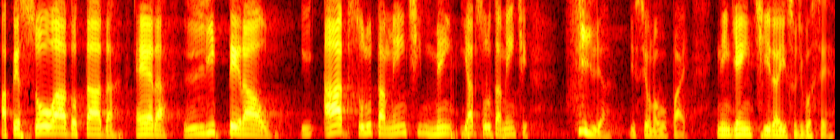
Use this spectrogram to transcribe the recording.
a pessoa adotada era literal e absolutamente e absolutamente filha de seu novo pai. Ninguém tira isso de você.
